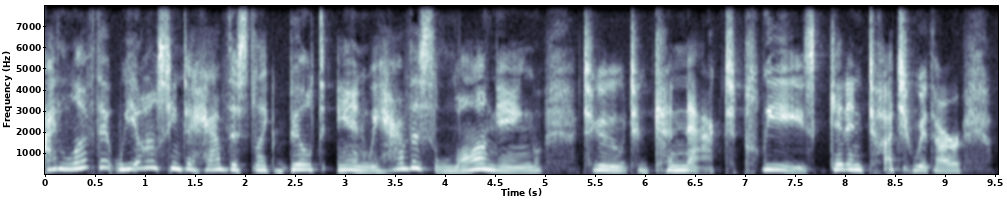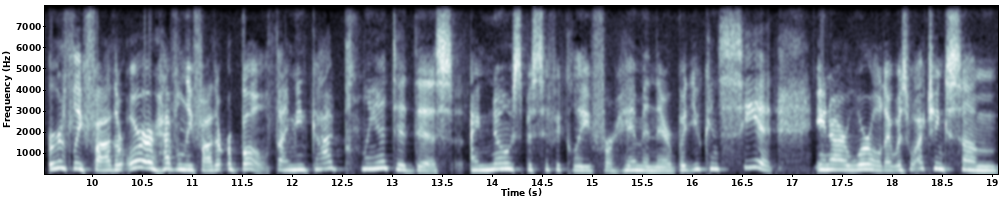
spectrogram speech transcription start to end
I love that we all seem to have this like built in. We have this longing to to connect. Please get in touch with our earthly father or our heavenly father or both. I mean, God planted this. I know specifically for him in there, but you can see it in our world. I was watching some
